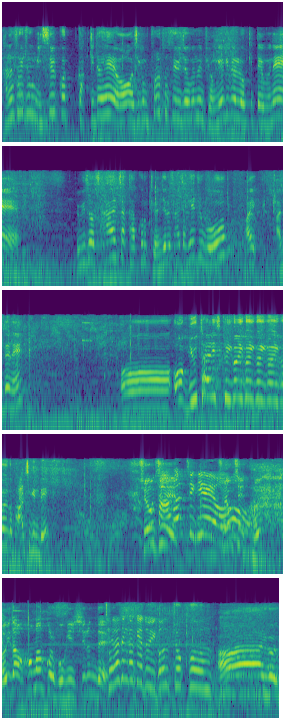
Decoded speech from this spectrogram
가능성이 조금 있을 것 같기도 해요. 지금 프로토스 유저분은 병력이 별로 없기 때문에 여기서 살짝 다크로 견제를 살짝 해주고 아이 안 되네. 어, 어 뮤탈리스크 이거 이거 이거 이거 이거 이거 반칙인데? 주영 씨, 다반칙이에요. 주영 씨, 더, 더 이상 험한 걸 보기 싫은데. 제가 생각해도 이건 조금. 아 이거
